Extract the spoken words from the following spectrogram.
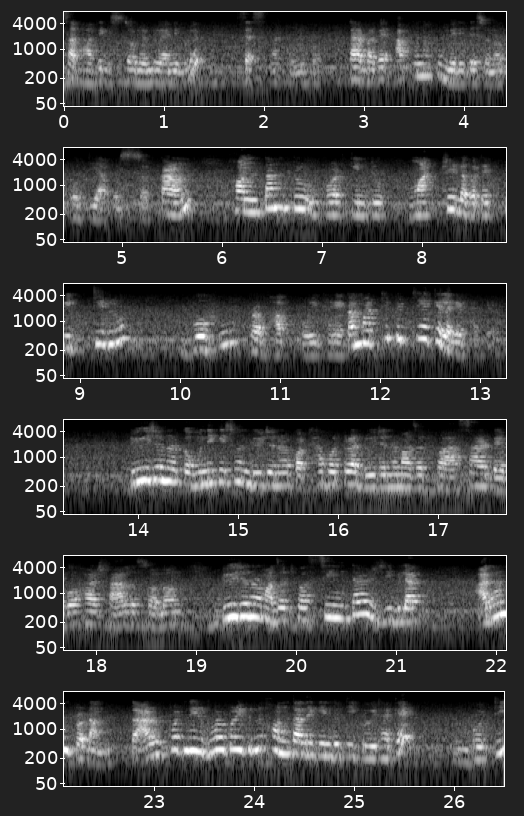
স্বাভাৱিক স্তৰলৈ লৈ আনিবলৈ চেষ্টা কৰিব। তাৰ বাবে আপোনাকো মেডিটেশ্যনৰ অতি আৱশ্যক। কাৰণ, সন্তানটোৰ ওপৰত কিন্তু মাতৃৰ লগতে পিতৃৰো বহু প্ৰভাৱ পৰি থাকে। কাৰণ মাতৃ পিতৃ একেলগে থাকে। দুয়োজনৰ কমিউনিকেশ্যন দুয়োজনৰ কথা বতৰা দুয়োজনৰ মাজত হোৱা আচাৰ, ব্যৱহাৰ, চাল, চলন দুয়োজনৰ মাজত হোৱা চিন্তাৰ যিবিলাক আদান প্ৰদান, তাৰ ওপৰত নিৰ্ভৰ কৰি কিন্তু সন্তানে কিন্তু কি কৰি থাকে, গতি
